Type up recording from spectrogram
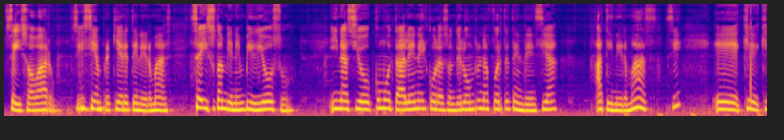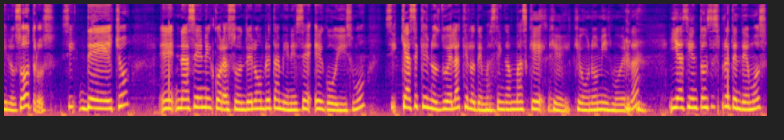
se hizo avaro, ¿sí? Siempre quiere tener más. Se hizo también envidioso, y nació como tal en el corazón del hombre una fuerte tendencia a tener más, ¿sí? Eh, que, los otros, ¿sí? De hecho, eh, nace en el corazón del hombre también ese egoísmo, ¿sí? que hace que nos duela que los demás tengan más que, que, que uno mismo, ¿verdad? Y así entonces pretendemos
